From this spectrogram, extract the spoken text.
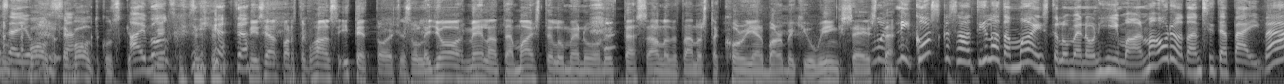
kun Volt- kesäjuhlissa. se Volt-kuski. Ai Volt-kuski käyttää. Niin sieltä parasta, kun Hans itse toisi niin sulle, joo, meillä on tää maistelumenu nyt tässä, aloitetaan noista Korean barbecue wingseistä. Mut, niin koska saa tilata maistelumenun himaan? Mä odotan sitä päivää.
